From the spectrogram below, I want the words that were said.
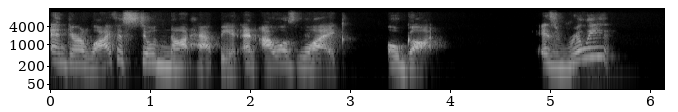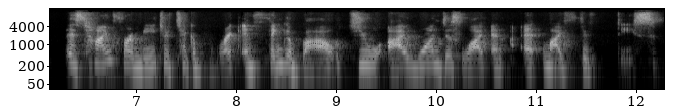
And their life is still not happy. And I was like, oh God, it's really it's time for me to take a break and think about do I want this life and at my 50s?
